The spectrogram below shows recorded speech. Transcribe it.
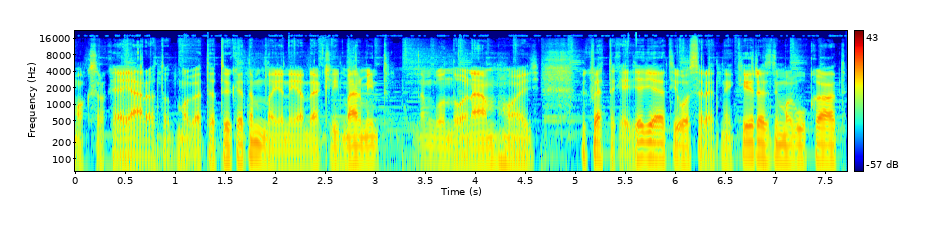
maxra kell járatod magad, tehát őket nem nagyon érdekli, már mint nem gondolnám, hogy ők vettek egy jegyet, jól szeretnék érezni magukat,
